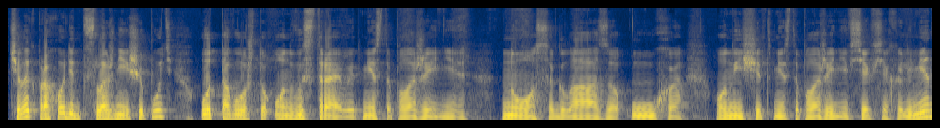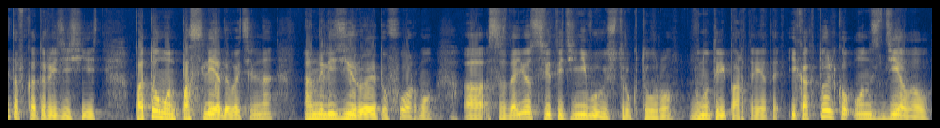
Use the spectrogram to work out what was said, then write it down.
Человек проходит сложнейший путь от того, что он выстраивает местоположение носа, глаза, уха, он ищет местоположение всех-всех элементов, которые здесь есть. Потом он последовательно, анализируя эту форму, а, создает светотеневую структуру внутри портрета. И как только он сделал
